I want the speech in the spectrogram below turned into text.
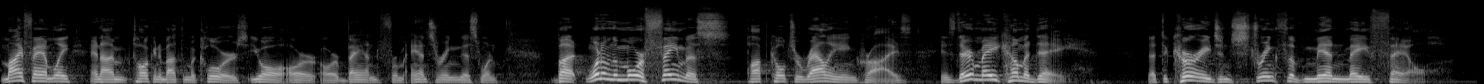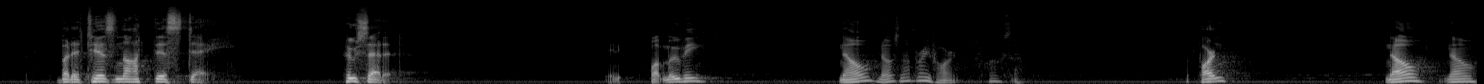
my family, and I'm talking about the McClures. You all are, are banned from answering this one. But one of the more famous pop culture rallying cries is there may come a day that the courage and strength of men may fail, but it is not this day. Who said it? What movie? No, no, it's not Braveheart. Close. Pardon? No, no.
